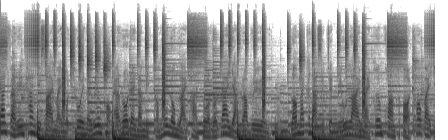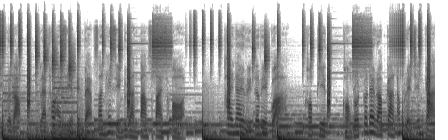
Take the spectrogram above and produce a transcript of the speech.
ด้านแฟริงข้างดีไซน์ใหม่หมดช่วยในเรื่องของแอโรไดนามิกทำให้ลมไหลผ่านตัวรถได้อย่างราบรื่น ล้อแม็กขนาด 17 นิ้วลายใหม่เพิ่มความสปอร์ตเข้าไปอีกระดับ และท่อไอเสียงเป็นแบบสั้นให้เสียงดุดันตามสไตล์สปอร์ต ภายในหรือจะเรียกว่าคอกพิท ของรถก็ได้รับการอัปเกรดเช่นกัน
